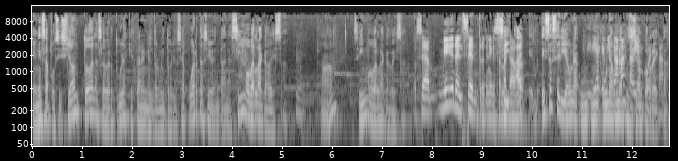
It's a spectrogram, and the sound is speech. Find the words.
en esa posición todas las aberturas que están en el dormitorio, o sea, puertas y ventanas, sin mover la cabeza. Sin mover la cabeza. O sea, medio en el centro tiene que estar Sí, la cama. hay- esa sería una, un- una, una- posición correcta.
